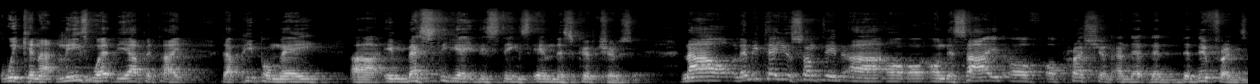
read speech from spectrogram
we can at least whet the appetite that people may uh, investigate these things in the scriptures. Now, let me tell you something uh, on, on, the side of oppression and the, the, the difference.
